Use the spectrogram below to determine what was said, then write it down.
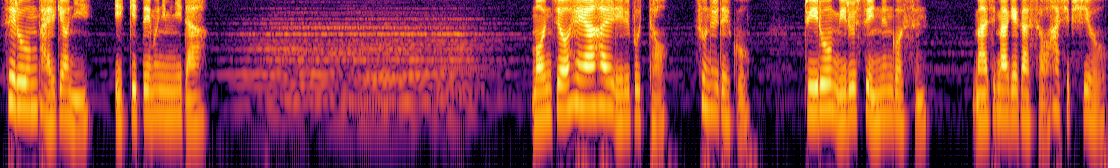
새로운 발견이 있기 때문입니다. 먼저 해야 할 일부터 손을 대고 뒤로 미룰 수 있는 것은 마지막에 가서 하십시오.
